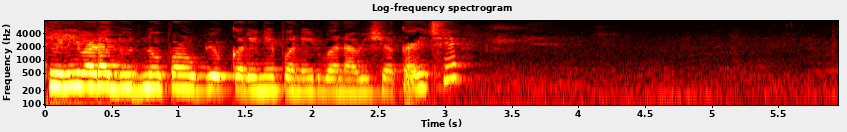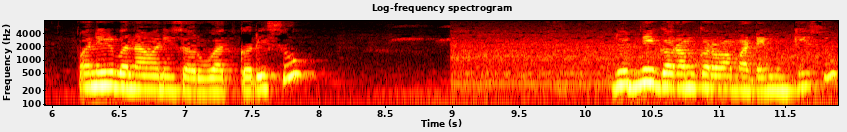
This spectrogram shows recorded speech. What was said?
થેલીવાળા દૂધનો પણ ઉપયોગ કરીને પનીર બનાવી શકાય છે. પનીર બનાવવાની શરૂઆત કરીશું. દૂધને ગરમ કરવા માટે મૂકીશું.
